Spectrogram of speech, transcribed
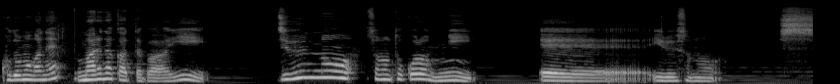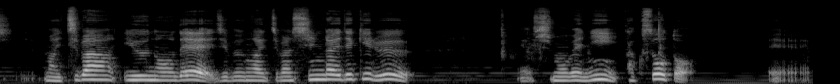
子供がね、生まれなかった場合、自分のそのところに、えー、いるその、まあ一番有能で自分が一番信頼できる、えー、しもべに託そうと、え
